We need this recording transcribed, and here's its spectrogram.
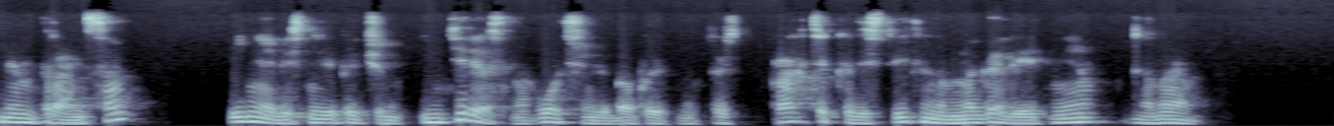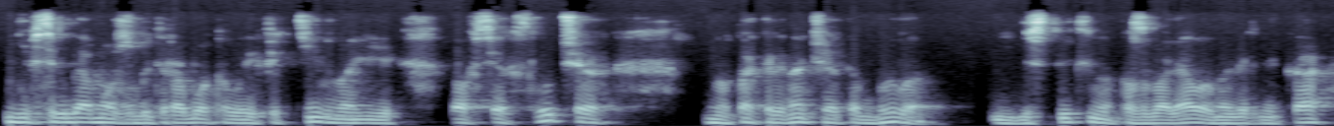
Минтранса и не объяснили причин. Интересно, очень любопытно. То есть практика действительно многолетняя, она не всегда, может быть, работала эффективно и во всех случаях, но так или иначе это было и действительно позволяло наверняка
